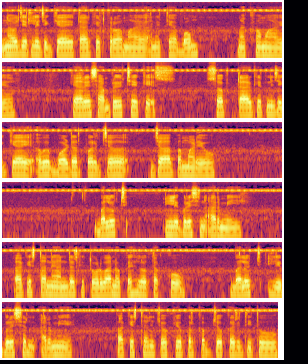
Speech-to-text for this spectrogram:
નવ જેટલી જગ્યાએ ટાર્ગેટ કરવામાં આવ્યા અને ત્યાં બોમ્બ નાખવામાં આવ્યા. ક્યારેય સાંભળ્યું છે કે સોફ્ટ ટાર્ગેટની જગ્યાએ હવે બોર્ડર પર જ, જવાબ મળ્યો? બલુચ લિબરેશન આર્મી પાકિસ્તાનને અંદરથી તોડવાનો પહેલો તક્કો બલુચ લિબરેશન આર્મીએ પાકિસ્તાની ચોકીઓ પર કબજો કરી દીધો.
